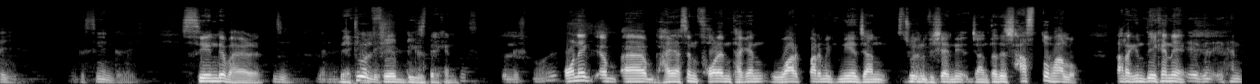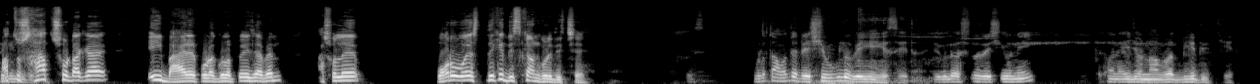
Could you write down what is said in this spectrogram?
এই সিএনটা সিএনডে ভাইয়ার জি ফেব্রিক্স দেখেন অনেক ভাই আছেন ফরেন থাকেন ওয়ার্ক পারমিট নিয়ে যান স্টুডেন্ট। ভিসা নিয়ে যান তাদের স্বাস্থ্য ভালো। তারা কিন্তু এখানে এখান- এখান মাত্র সাতশো টাকায় এই বাইরের প্রোডাক্টগুলো পেয়ে যাবেন। আসলে বড় ওয়েস্ট থেকে ডিসকাউন্ট করে দিচ্ছে। মূলত আমাদের রেশিও গুলো ভেঙে গেছে এটা। এগুলো আসলে রেশিও নেই। এখন এই জন্য আমরা দিয়ে দিচ্ছি এটা।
